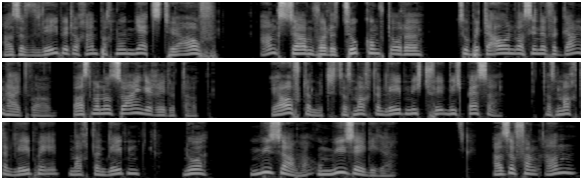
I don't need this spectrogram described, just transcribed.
Also lebe doch einfach nur im Jetzt. Hör auf, Angst zu haben vor der Zukunft oder zu bedauern, was in der Vergangenheit war, was man uns so eingeredet hat. Hör auf damit. Das macht dein Leben nicht, nicht besser. Das macht dein, Leben, macht dein Leben nur mühsamer und mühseliger. Also fang an,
